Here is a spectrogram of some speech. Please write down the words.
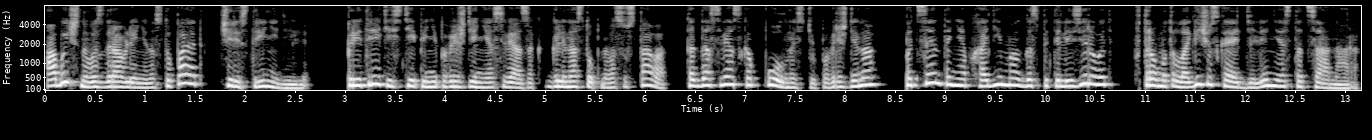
Обычно выздоровление наступает через 3 недели. При третьей степени повреждения связок голеностопного сустава, когда связка полностью повреждена, пациента необходимо госпитализировать в травматологическое отделение стационара.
